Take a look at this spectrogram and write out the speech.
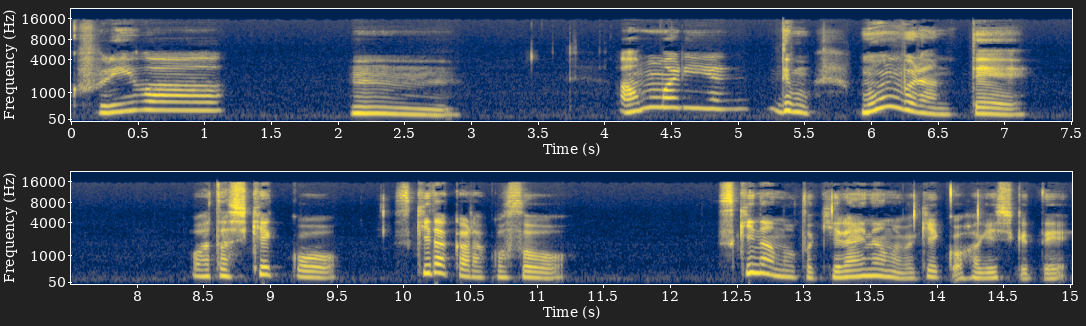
栗は、うーん、あんまり、でも、モンブランって、私結構好きだからこそ、好きなのと嫌いなのが結構激しくて、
